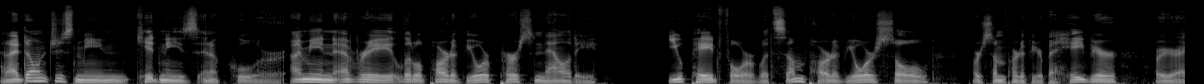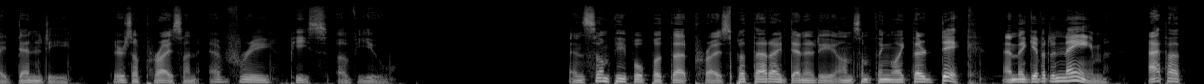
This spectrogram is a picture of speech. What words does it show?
And I don't just mean kidneys in a cooler. I mean every little part of your personality you paid for with some part of your soul or some part of your behavior or your identity there's a price on every piece of you. And some people put that price, put that identity on something like their dick, and they give it a name. I thought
